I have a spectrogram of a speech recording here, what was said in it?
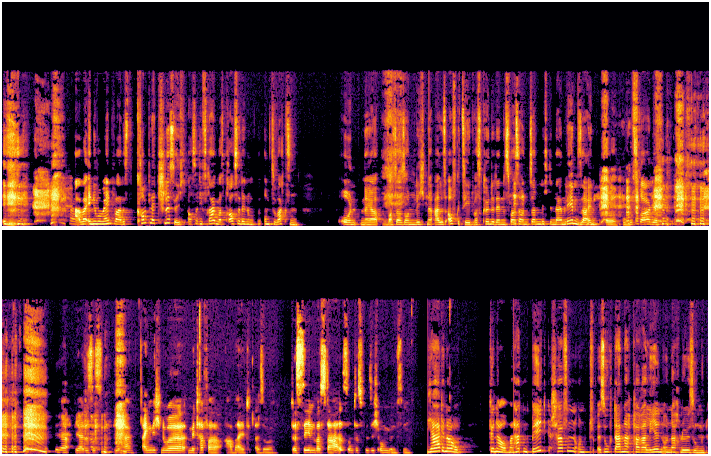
Aber in dem Moment war das komplett schlüssig. Auch so die Fragen, was brauchst du denn, um, um zu wachsen? Und naja, Wasser, Sonnenlicht, ne, alles aufgezählt. Was könnte denn das Wasser und Sonnenlicht in deinem Leben sein? Oh, gute Frage. ja. ja, das ist ja, eigentlich nur Metapherarbeit. Also das sehen, was da ist und das für sich ummünzen. Ja, genau. Genau, man hat ein Bild geschaffen und sucht dann nach Parallelen und nach Lösungen.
